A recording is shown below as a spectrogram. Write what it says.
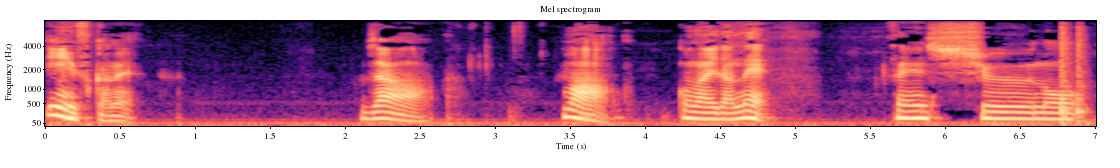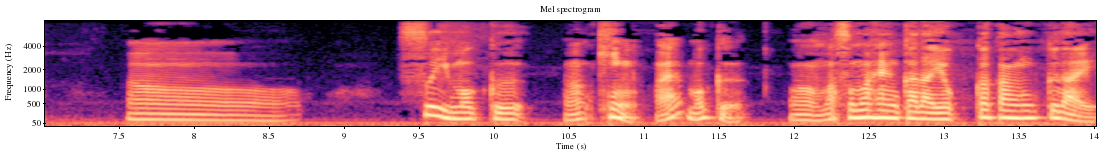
いいんすかねじゃあ、まあ、この間ね、先週の、うーん、水木、ん？金？え？木？うん、まあ、その辺から4日間くらい、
